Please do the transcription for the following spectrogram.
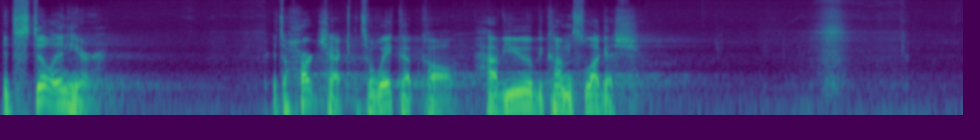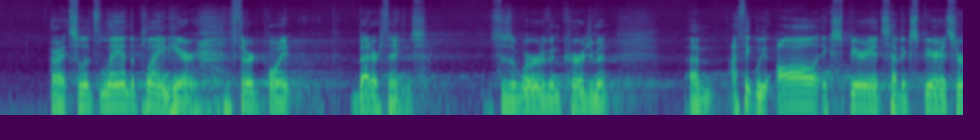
It's still in here. It's a heart check, it's a wake up call. Have you become sluggish? All right, so let's land the plane here. The third point better things. This is a word of encouragement. Um, I think we all experience, have experienced, or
